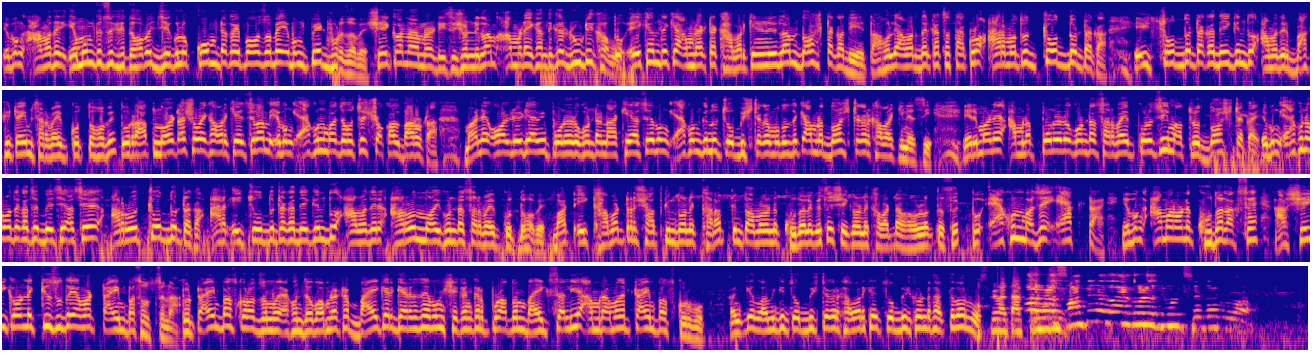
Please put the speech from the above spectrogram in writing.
এবং আমাদের এমন কিছু খেতে হবে যেগুলো কম টাকায় পাওয়া যাবে এবং পেট ভরে যাবে। সেই কারণে আমরা ডিসিশন নিলাম, আমরা এখান থেকে রুটি খাব। তো এখান থেকে আমরা একটা খাবার কিনে নিলাম দশ টাকা দিয়ে। তাহলে আমাদের কাছে থাকল আর মাত্র চোদ্দ টাকা। এই চোদ্দ টাকা দিয়ে কিন্তু আমাদের বাকি টাইম সার্ভাইভ করতে হবে। তো রাত নয়টার সময় খাবার খেয়েছিলাম এবং এখন বাজে হচ্ছে সকাল বারোটা। মানে অলরেডি আমি পনেরো ঘণ্টা না খেয়ে আছি এবং এখন কিন্তু চব্বিশ টাকার মতো থেকে আমরা দশ টাকার খাবার কিনেছি এর মানে আমরা পনেরো ঘণ্টা সার্ভাইভ করেছি মাত্র দশ টাকায়। এবং এখন আমাদের কাছে বেঁচে আছে আরও চোদ্দ টাকা। আর এই চোদ্দ টাকা দিয়ে কিন্তু আমাদের আরও নয় ঘণ্টা সার্ভাইভ করতে হবে। বাট এই খাবারটার স্বাদ কিন্তু অনেক খারাপ, কিন্তু আমার অনেক ক্ষুধা লেগেছে, সেই কারণে খাবারটা ভালো লাগতেছে। তো এখন বাজে একটা, এবং আমার অনেক ক্ষুধা লাগছে, আর সেই কারণে কিছুতেই আমার টাইম পাস হচ্ছে না। তো টাইম পাস করার জন্য এখন যাব আমরা একটা বাইকের গ্যারেজে এবং সেখানকার পুরাতন বাইক চালিয়ে আমরা আমাদের টাইম পাস করব। আঙ্কেল আমি কি চব্বিশ টাকার খাবার খেয়ে চব্বিশ ঘণ্টা থাকতে পারব?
